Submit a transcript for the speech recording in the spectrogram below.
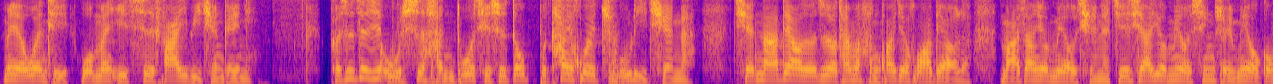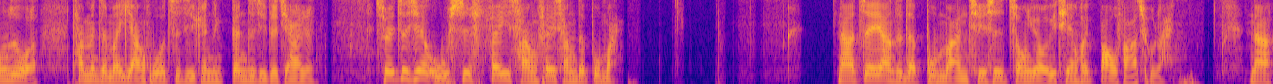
没有问题，我们一次发一笔钱给你。可是这些武士很多其实都不太会处理钱了，钱拿掉了之后，他们很快就花掉了，马上又没有钱了，接下来又没有薪水，没有工作了，他们怎么养活自己跟跟自己的家人？所以这些武士非常非常的不满。那这样子的不满，其实总有一天会爆发出来。那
